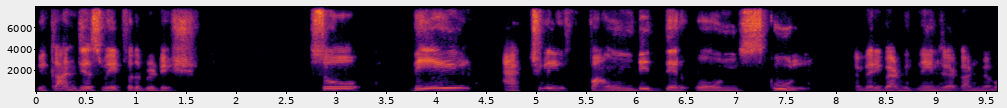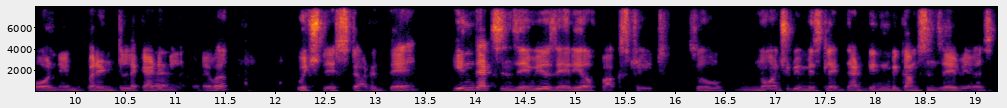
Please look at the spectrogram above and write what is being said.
We can't just wait for the British. So they actually founded their own school. I'm very bad with names, I can't remember all names, Parental Academy, whatever, which they started there in that St. Xavier's area of Park Street. So no one should be misled. That didn't become St. Xavier's.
